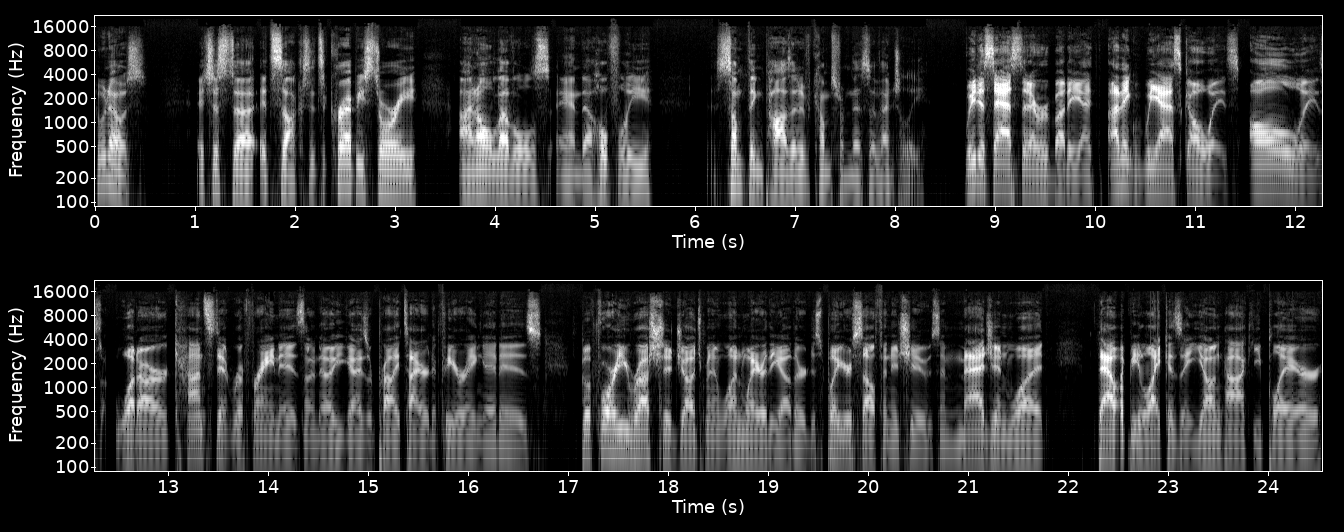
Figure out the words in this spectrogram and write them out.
who knows? It's just uh, it sucks. It's a crappy story on all levels, and uh, hopefully something positive comes from this eventually. We just asked that everybody. I, I think we ask always, always what our constant refrain is. I know you guys are probably tired of hearing it. Is before you rush to judgment one way or the other, just put yourself in his shoes. Imagine what that would be like as a young hockey player.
